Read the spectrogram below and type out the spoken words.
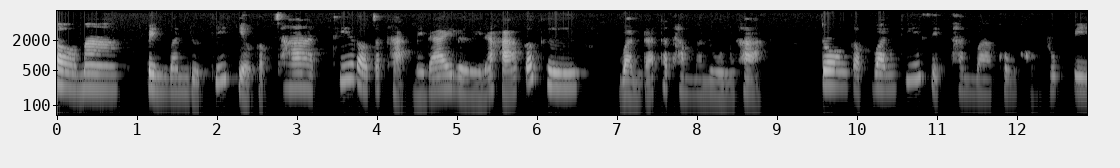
ต่อมาเป็นวันหยุดที่เกี่ยวกับชาติที่เราจะขาดไม่ได้เลยนะคะ ก็คือ วันรัฐธรรมนูญค่ะ ตรงกับวันที่ 10 ธันวาคมของทุกปี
